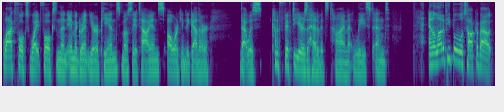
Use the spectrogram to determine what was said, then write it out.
black folks, white folks, and then immigrant Europeans, mostly Italians, all working together. That was kind of 50 years ahead of its time, at least. And and a lot of people will talk about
